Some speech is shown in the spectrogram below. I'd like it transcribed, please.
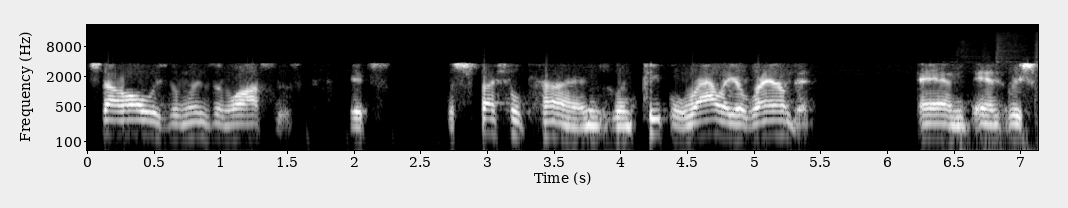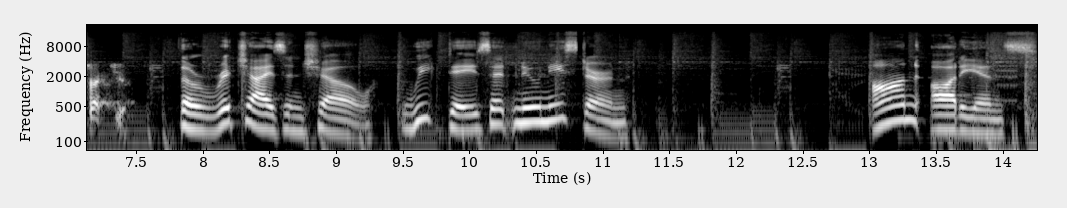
It's not always the wins and losses. It's the special times when people rally around it and and respect you. The Rich Eisen Show, weekdays at noon Eastern. On Audience.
